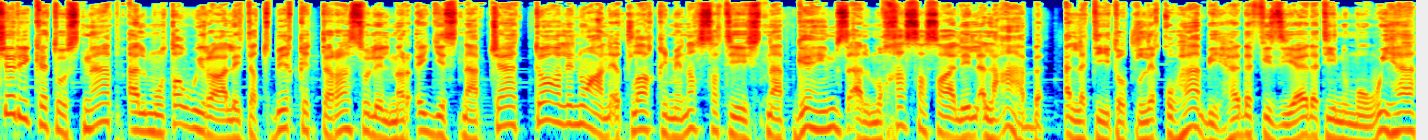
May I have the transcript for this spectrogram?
شركة سناب المطورة لتطبيق التراسل المرئي سناب شات تعلن عن إطلاق منصة سناب جيمز المخصصة للألعاب التي تطلقها بهدف زيادة نموها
